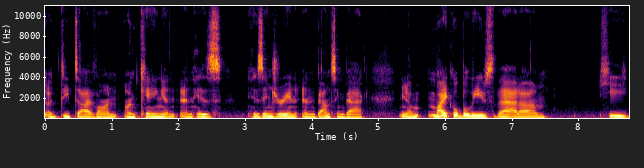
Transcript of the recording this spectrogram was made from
a deep dive on on King and and his his injury and, and bouncing back. You know, Michael believes that um, he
